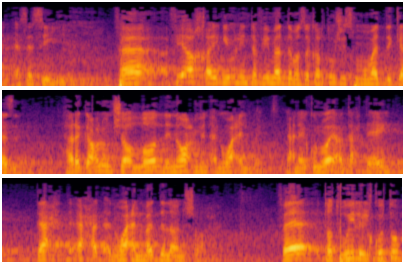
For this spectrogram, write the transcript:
الأساسية. ففي أخ يجي يقول لي أنت في مادة ما ذكرتوش اسمه مد كذا. هرجع له إن شاء الله لنوع من أنواع المد يعني هيكون واقع تحت إيه؟ تحت أحد أنواع المد اللي هنشرحها. فتطويل الكتب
